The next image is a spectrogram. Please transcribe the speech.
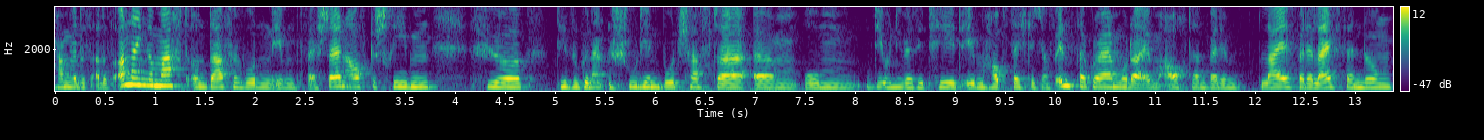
haben wir das alles online gemacht und dafür wurden eben zwei Stellen ausgeschrieben für die sogenannten Studienbotschafter, ähm, um die Universität eben hauptsächlich auf Instagram oder eben auch dann bei dem Live, bei der Live-Sendung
